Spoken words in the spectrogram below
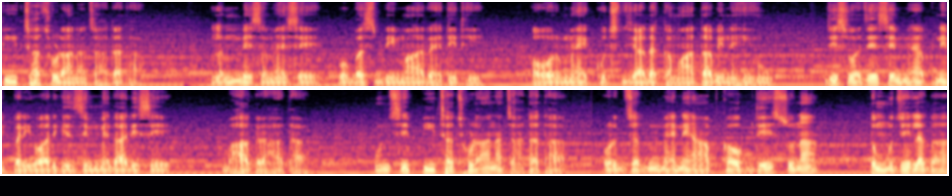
पीछा छुड़ाना चाहता था। लंबे समय से वो बस बीमार रहती थी और मैं कुछ ज़्यादा कमाता भी नहीं हूँ, जिस वजह से मैं अपने परिवार की ज़िम्मेदारी से भाग रहा था। उनसे पीछा छुड़ाना चाहता था और जब मैंने आपका उपदेश सुना तो मुझे लगा,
